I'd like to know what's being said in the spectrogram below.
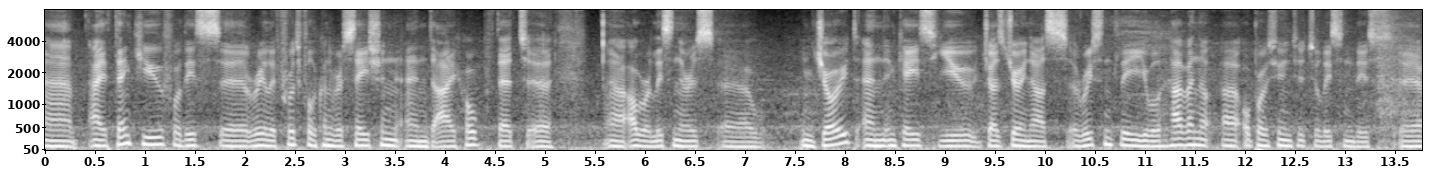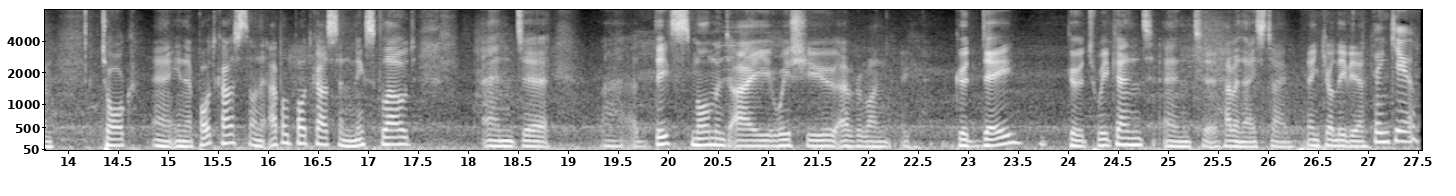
Uh, I thank you for this uh, really fruitful conversation, and I hope that uh, uh our listeners uh, enjoyed. And in case you just joined us recently, you will have an uh, opportunity to listen this um, talk in a podcast on Apple Podcasts and Mixcloud. And uh, at this moment, I wish you everyone a good day, good weekend, and uh, have a nice time. Thank you, Olivia. Thank you.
